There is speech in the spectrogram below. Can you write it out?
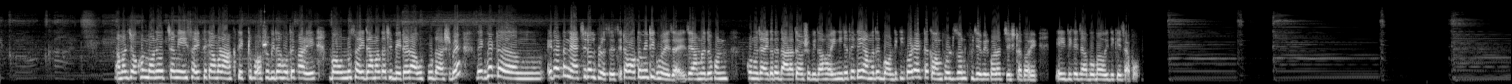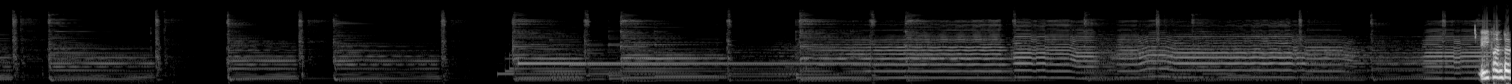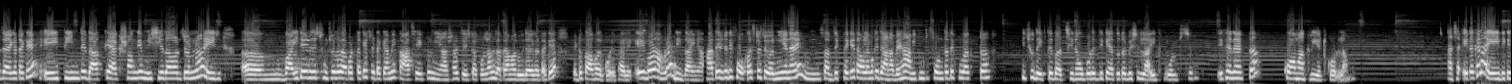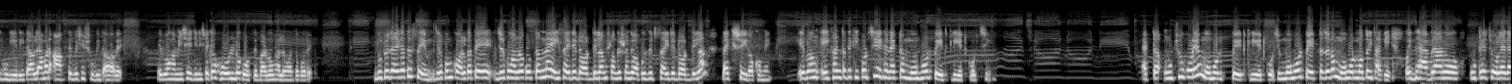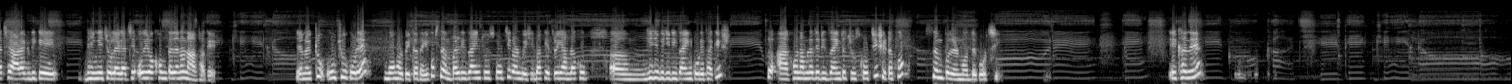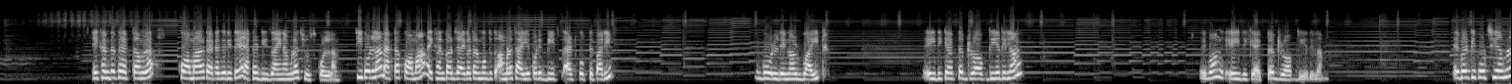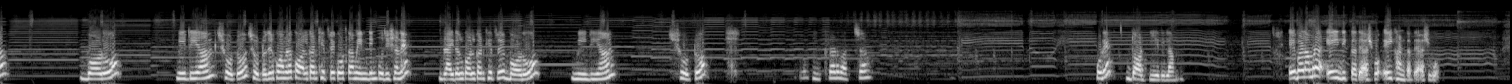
আমার যখন মনে হচ্ছে আমি এই সাইড থেকে আমার আঁকতে একটু অসুবিধা হতে পারে বা অন্য সাইডে আমার কাছে বেটার আউটপুট আসবে দেখবে এটা, একটা ন্যাচারাল প্রসেস এটা অটোমেটিক হয়ে যায় যে আমরা যখন কোনো জায়গাতে দাঁড়াতে অসুবিধা হয় নিজে থেকেই আমাদের বডি করে একটা কমফর্ট জোন খুঁজে বের করার চেষ্টা করে এইদিকে যাব বা ওইদিকে যাব। এইখানটা জায়গাটাকে, এই তিনটে দাগকে একসঙ্গে মিশিয়ে দেওয়ার জন্য এই হোয়াইটের যে ব্যাপারটাকে সেটাকে আমি কাছে একটু নিয়ে আসার চেষ্টা করলাম, যাতে আমার ওই জায়গাটাকে একটু কভার করে ফেলে। এবার আমরা ডিজাইন হাতে যদি ফোকাসটা নিয়ে নেয় সাবজেক্ট থেকে, তাহলে আমাকে জানাবে হ্যাঁ আমি কিন্তু ফোনটাতে খুব একটা কিছু দেখতে পাচ্ছি না, উপরের দিকে এতটা বেশি লাইট পড়ছে। এখানে একটা কমা ক্রিয়েট করলাম। আচ্ছা এটাকে না এইদিকে ঘুরিয়ে দিই, তাহলে আমার আঁকতে বেশি সুবিধা হবে এবং আমি সেই জিনিসটাকে হোল্ডও করতে পারব ভালো মতো করে। দুটো জায়গাতে সেম যেরকম কলকাতায় যেরকম আমরা করতাম না, এই সাইডে ডট দিলাম, সঙ্গে সঙ্গে অপোজিট সাইডে ডট দিলাম লাইক সেই রকমই। এবং এখানটাতে কি করছি, এখানে একটা মোহর পেট ক্রিয়েট করছি। একটা উঁচু করে মোহর পেট ক্রিয়েট করছি। মোহর পেটটা যেন মোহর মতোই থাকে। ওই ধ্যাবড়ানো উঠে চলে গেছে, আরেকদিকে ভেঙে চলে গেছে, ওই রকমটা যেন না থাকে। যেন একটু উঁচু করে মোহর পেটটা থাকে। খুব সিম্পল ডিজাইন চুজ করছি, কারণ বেশিরভাগ ক্ষেত্রেই আমরা খুব ঘিজি বিজি ডিজাইন করে থাকি। তো এখন আমরা যে ডিজাইনটা চুজ করছি, সেটা খুব সিম্পলের মধ্যে করছি। এখানে এখানটাতে একটা আমরা কমার ক্যাটাগরিতে একটা ডিজাইন আমরা চুজ করলাম। কি করলাম? একটা কমা এখানকার জায়গাটার মধ্যে আমরা চাইলে পরে বিটস অ্যাড করতে পারি। গোল্ডেন আর হোয়াইট এইদিকে একটা ড্রপ দিয়ে দিলাম। এবং এই দিকে একটা ড্রপ দিয়ে দিলাম। এবার কি করছি আমরা? বড় মিডিয়াম ছোট ছোট। যেরকম আমরা কলকার ক্ষেত্রে করতাম এন্ডিং পজিশনে ব্রাইডাল কলকার ক্ষেত্রে বড় মিডিয়াম ছোট। বাচ্চা। করে ডট দিয়ে দিলাম। এবার আমরা এই দিকটাতে আসব, এইখানটাতে আসব।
